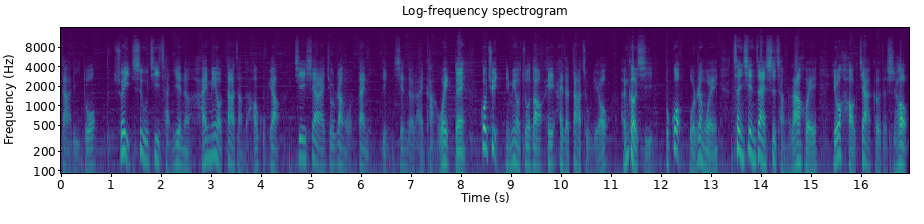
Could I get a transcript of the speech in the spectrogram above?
大利多。所以，伺服器产业呢还没有大涨的好股票，接下来就让我带你领先的来卡位。对，过去你没有做到 AI 的大主流，很可惜。不过，我认为趁现在市场拉回有好价格的时候，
